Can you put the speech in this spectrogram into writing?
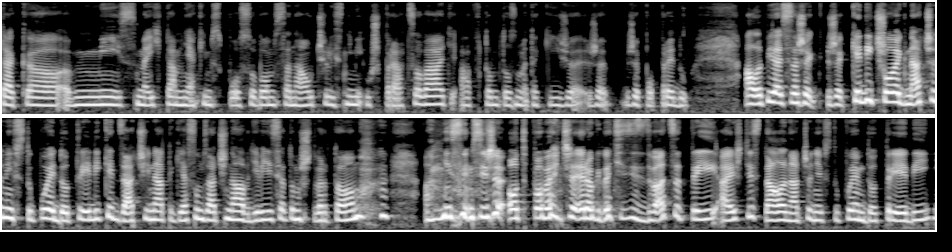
tak eh, my sme ich tam nejakým spôsobom sa naučili s nimi už pracovať a v tomto sme takí, že, že, že popredu. Ale pýtať sa, že, že kedy človek nadšený vstupuje do triedy, keď začína, tak ja som začínala v 94. a myslím si, že odpoveď, že je rok 2023 a ešte stále nadšene vstupujem do triedy,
